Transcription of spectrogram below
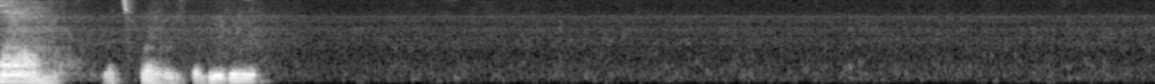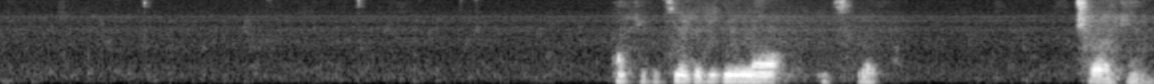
Um, let's play with the leading. Okay, let's make the leading now. It's the tracking.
